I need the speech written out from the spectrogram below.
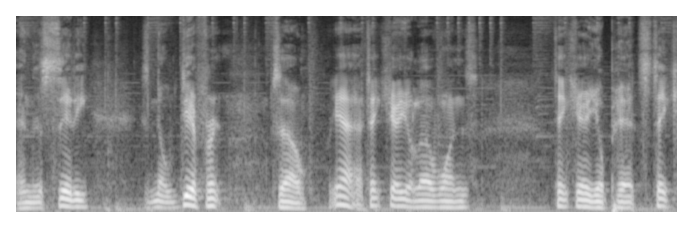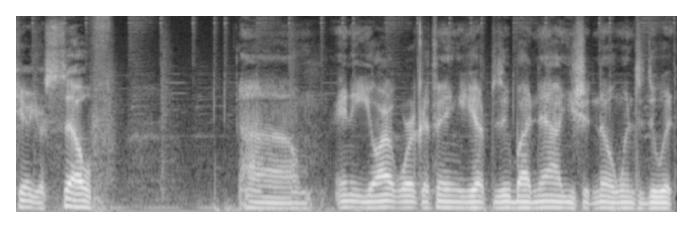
in this city, it's no different. So yeah, take care of your loved ones, take care of your pets, take care of yourself. Um, any yard work or thing you have to do by now, you should know when to do it.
